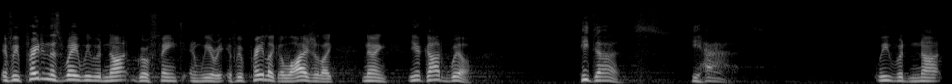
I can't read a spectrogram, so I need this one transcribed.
If we prayed in this way, we would not grow faint and weary. If we prayed like Elijah, like knowing, yeah, God will. He does. He has. We would not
